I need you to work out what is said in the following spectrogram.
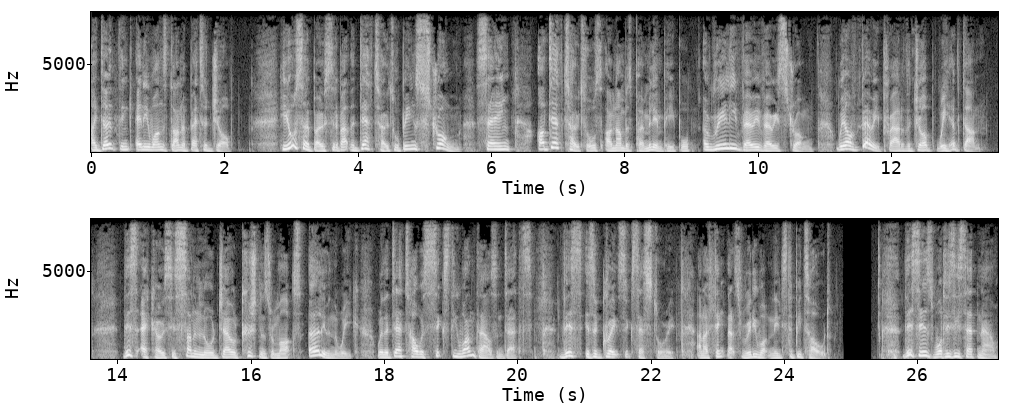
I don't think anyone's done a better job. He also boasted about the death total being strong, saying, Our death totals, our numbers per million people, are really very, very strong. We are very proud of the job we have done. This echoes his son in law Jared Kushner's remarks earlier in the week, when the death toll was 61,000 deaths. This is a great success story, and I think that's really what needs to be told. This is What Is He Said Now?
